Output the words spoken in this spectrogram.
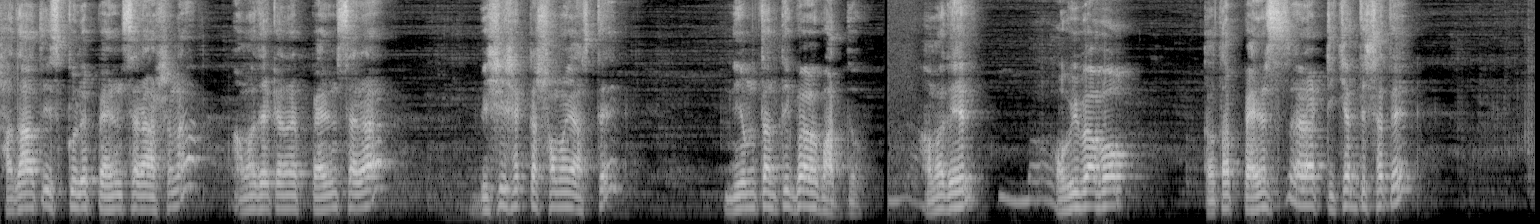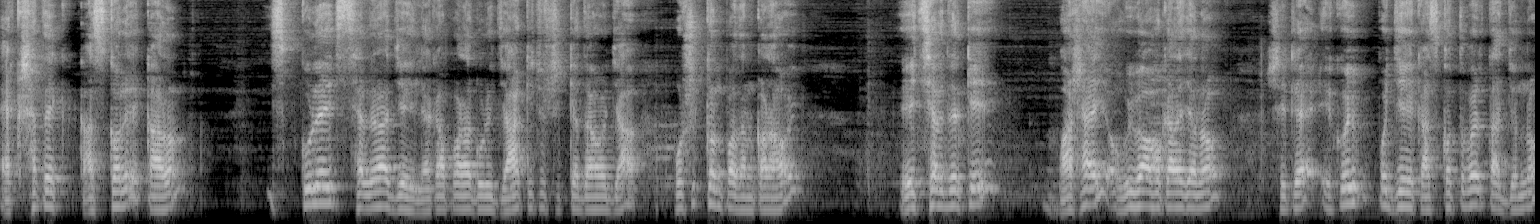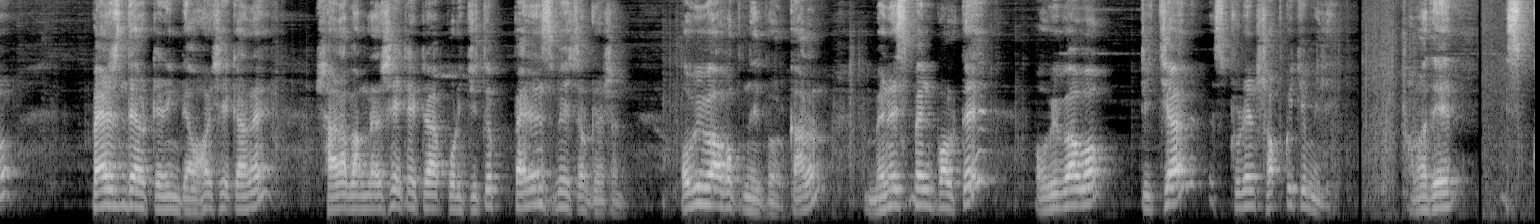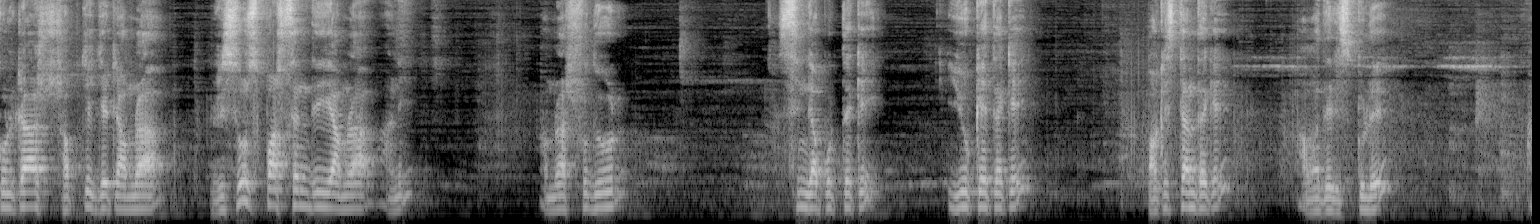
সাধারণত স্কুলে প্যারেন্টসরা আসে না। আমাদের এখানে প্যারেন্টসরা বিশেষ একটা সময় আসতে নিয়মতান্ত্রিকভাবে বাধ্য। আমাদের অভিভাবক তথা প্যারেন্টসরা টিচারদের সাথে একসাথে কাজ করে, কারণ স্কুলে ছেলেরা যে লেখাপড়া যা কিছু শিক্ষা দেওয়া হয়, যা প্রশিক্ষণ প্রদান করা হয়, এই ছেলেদেরকে বাসায় অভিভাবকরা যেন সেটা একই পর্যায়ে কাজ করতে পারে, তার জন্য প্যারেন্টসদের ট্রেনিং দেওয়া হয়। সেই কারণে সারা বাংলাদেশে এটা একটা পরিচিত প্যারেন্টস বেস অর্গানাইজেশন অভিভাবক নির্ভর কারণ ম্যানেজমেন্ট বলতে অভিভাবক টিচার স্টুডেন্ট সব কিছু মিলে। আমাদের স্কুলটা সবচেয়ে যেটা আমরা রিসোর্স পার্সেন্ট দিয়ে আমরা আনি। আমরা সুদূর সিঙ্গাপুর থেকে ইউকে থেকে, পাকিস্তান থেকে আমাদের স্কুলে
